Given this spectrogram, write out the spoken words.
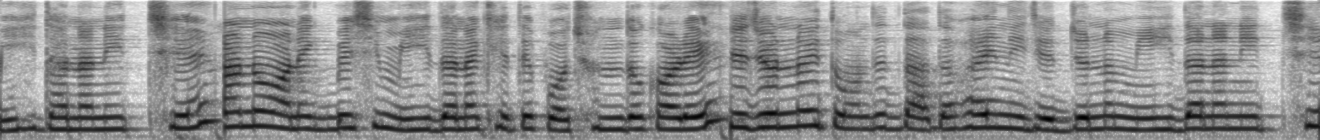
মিহিদানা নিচ্ছে। কারণ অনেক বেশি মিহিদানা খেতে পছন্দ করে। সেজন্যই তোমাদের দাদা ভাই নিজের জন্য মিহিদানা নিচ্ছে।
